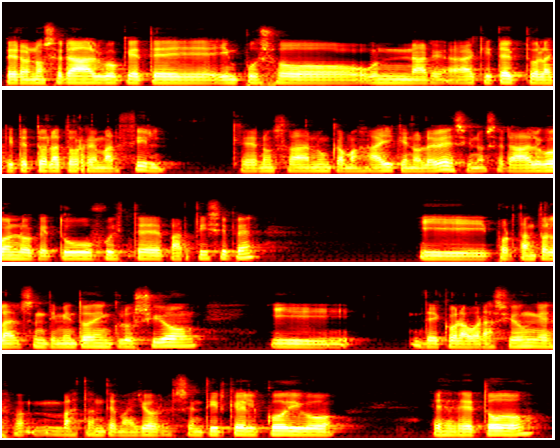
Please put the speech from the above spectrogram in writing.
pero no será algo que te impuso un arquitecto, el arquitecto de la Torre Marfil, que no está nunca más ahí, que no le ves, sino será algo en lo que tú fuiste partícipe y por tanto el sentimiento de inclusión y de colaboración es bastante mayor. El sentir que el código de todo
